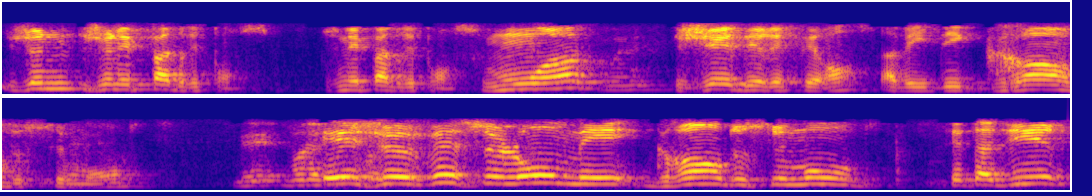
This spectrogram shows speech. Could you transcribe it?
Je n'ai pas de réponse. Je n'ai pas de réponse. Moi, j'ai des références avec des grands de ce monde. Et je vais selon mes grands de ce monde. C'est-à-dire,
